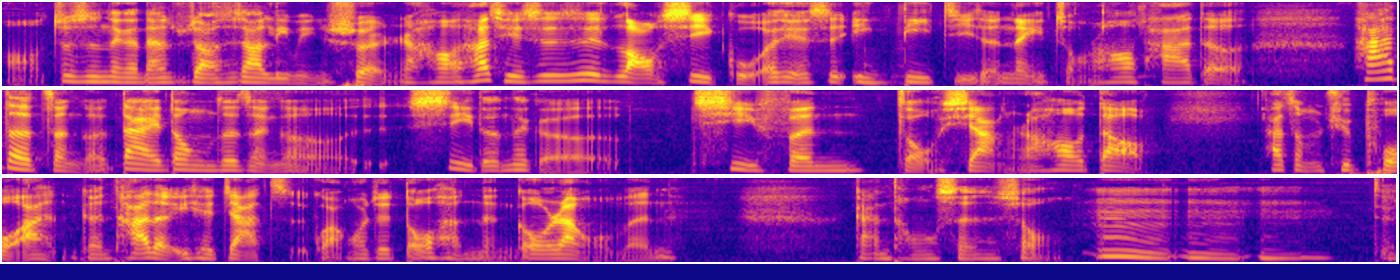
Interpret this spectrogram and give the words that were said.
哦、就是那个男主角是叫李明顺，然后他其实是老戏骨，而且是影帝级的那一种，然后他的他的整个带动这整个戏的那个气氛走向，然后到他怎么去破案，跟他的一些价值观，我觉得都很能够让我们感同身受。嗯嗯嗯，对，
